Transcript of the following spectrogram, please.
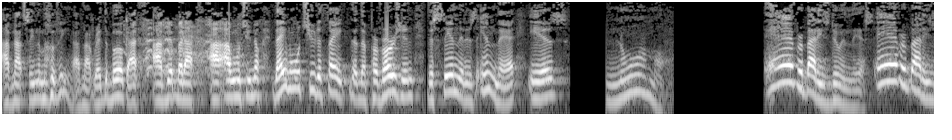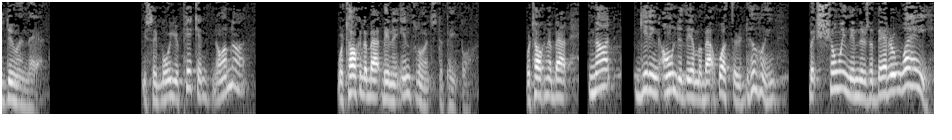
I've not seen the movie. I've not read the book. I, I, but I, I, I want you to know. They want you to think that the perversion, the sin that is in that is normal. Everybody's doing this. Everybody's doing that. You say, boy, you're picking. No, I'm not. We're talking about being an influence to people. We're talking about not getting on to them about what they're doing, but showing them there's a better way.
